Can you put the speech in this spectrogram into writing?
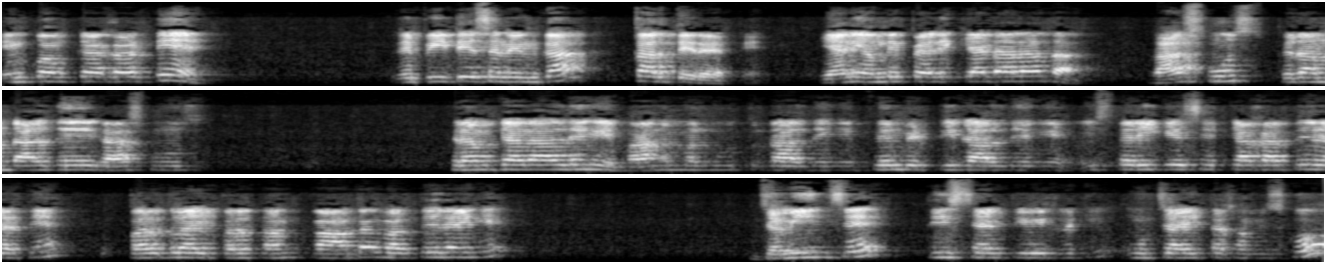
इनको हम क्या करते हैं? रिपीटेशन इनका करते रहते हैं। यानी हमने पहले क्या डाला था? घास फूस, फिर हम डाल देंगे घास फूस। फिर हम क्या डाल देंगे? मानव मलमूत्र डाल देंगे, फिर मिट्टी डाल देंगे। इस तरीके से क्या करते रहते हैं? परत बाई परत हम कहाँ तक भरते रहेंगे? ज़मीन से 30 सेंटीमीटर की ऊंचाई तक हम इसको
